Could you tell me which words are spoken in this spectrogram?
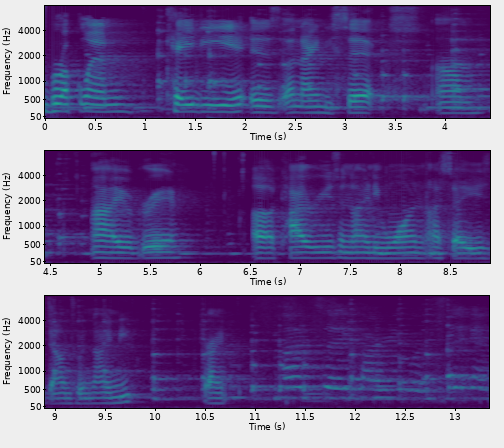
Brooklyn, KD is a 96. Um, I agree. Uh, is a 91. I say he's down to a 90. Frank. I'd say Kyrie sit at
